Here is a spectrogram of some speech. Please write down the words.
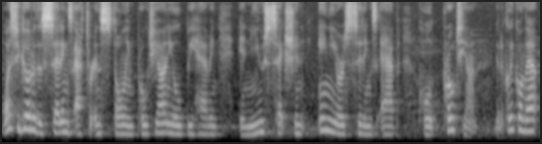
once you go to the settings after installing Protean, you'll be having a new section in your settings app called Protean. I'm gonna click on that,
